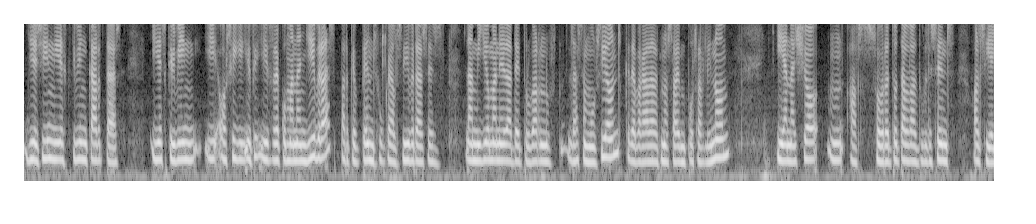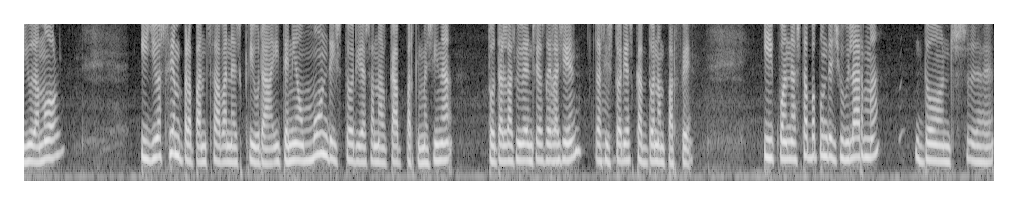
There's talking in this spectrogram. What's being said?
llegint i escrivint cartes i escrivint, i, o sigui, i, i recomanant llibres, perquè penso que els llibres és la millor manera de trobar-nos les emocions, que de vegades no sabem posar-li nom, i en això, mm, els, sobretot als adolescents, els hi ajuda molt. I jo sempre pensava en escriure i tenia un munt d'històries en el cap, perquè imagina totes les vivències de la gent, les històries que et donen per fer. I quan estava a punt de jubilar-me, doncs, eh,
